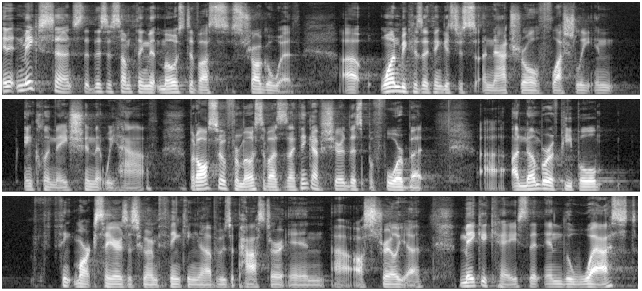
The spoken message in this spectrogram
And it makes sense that this is something that most of us struggle with. Uh, one, because I think it's just a natural fleshly in, inclination that we have, but also for most of us, I think I've shared this before, but uh, a number of people, I think Mark Sayers is who I'm thinking of, who's a pastor in uh, Australia, make a case that in the West,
